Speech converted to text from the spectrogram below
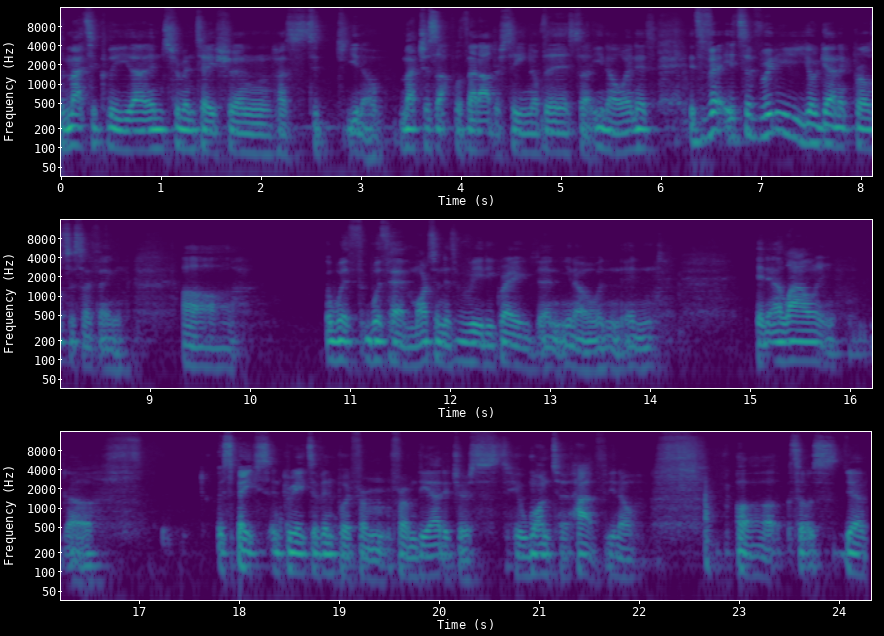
thematically uh, instrumentation has to you know matches up with that other scene of this uh, you know and it's it's very it's a really organic process i think uh with with him. Martin is really great and you know in in in allowing uh space and creative input from from the editors who want to have you know uh so it's yeah.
